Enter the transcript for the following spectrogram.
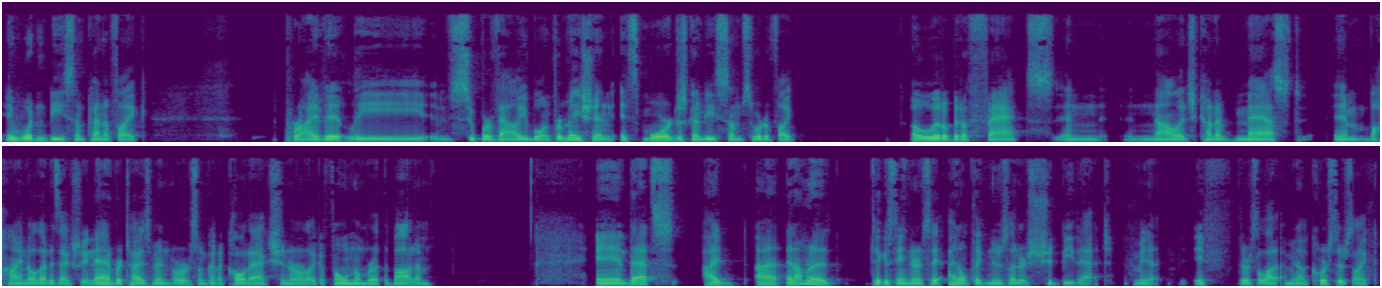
it wouldn't be some kind of like, privately super valuable information. It's more just going to be some sort of like a little bit of facts and knowledge kind of masked and behind all that is actually an advertisement or some kind of call to action or like a phone number at the bottom. And that's i, I and i'm going to take a stand here and say i don't think newsletters should be that. I mean if there's a lot i mean of course there's like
